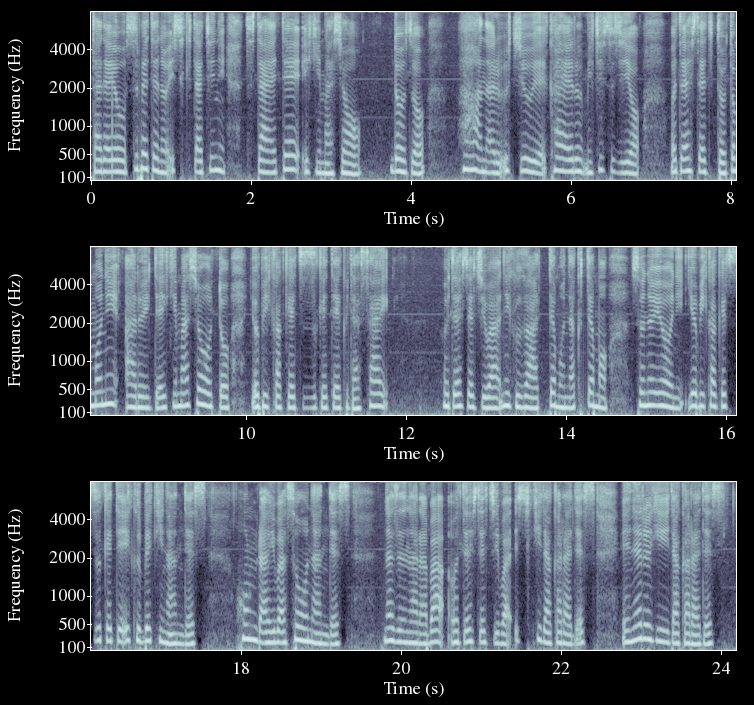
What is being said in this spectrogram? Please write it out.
漂うすべての意識たちに伝えていきましょう。どうぞ母なる宇宙へ帰る道筋を私たちと共に歩いていきましょうと呼びかけ続けてください。私たちは肉があってもなくてもそのように呼びかけ続けていくべきなんです。本来はそうなんです。なぜならば私たちは意識だからです。エネルギーだからです。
